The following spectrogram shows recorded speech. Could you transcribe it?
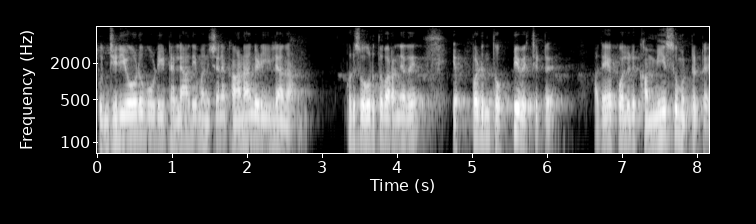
പുഞ്ചിരിയോട് കൂടിയിട്ട് അല്ലാതെ ഈ മനുഷ്യനെ കാണാൻ കഴിയില്ല എന്നാണ്. ഒരു സുഹൃത്ത് പറഞ്ഞത് എപ്പോഴും തൊപ്പി വെച്ചിട്ട് അതേപോലെ ഒരു കമ്മീസും ഇട്ടിട്ട്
